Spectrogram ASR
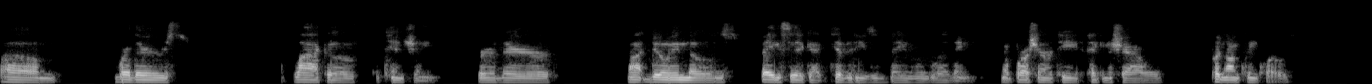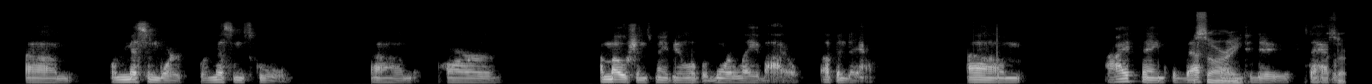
um, where there's lack of attention, where they're not doing those basic activities of daily living, you know, brushing our teeth, taking a shower, putting on clean clothes. Um, we're missing work, we're missing school. Um, our emotions may be a little bit more labile, up and down. Um, I think the best Sorry. thing to do is to have Sorry.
